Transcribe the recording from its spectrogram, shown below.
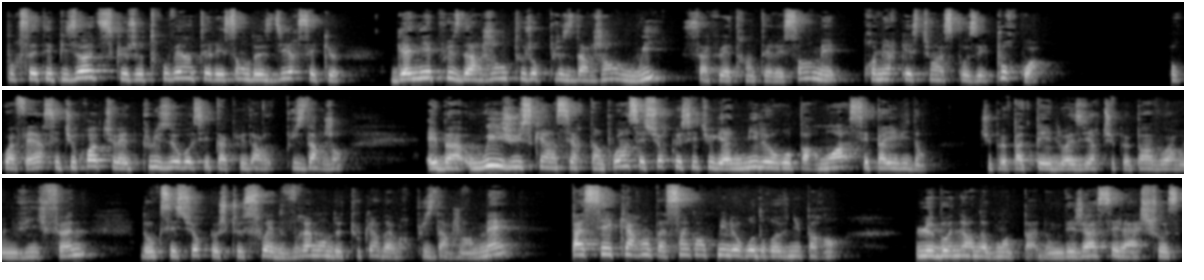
pour cet épisode, ce que je trouvais intéressant de se dire, c'est que gagner plus d'argent, toujours plus d'argent, oui, ça peut être intéressant, mais première question à se poser, pourquoi? Pourquoi faire Si tu crois que tu vas être plus heureux si tu as plus d'argent, eh bien oui, jusqu'à un certain point, c'est sûr que si tu gagnes 1000 euros par mois, c'est pas évident. Tu peux pas te payer de loisirs, tu peux pas avoir une vie fun. Donc c'est sûr que je te souhaite vraiment de tout cœur d'avoir plus d'argent. Mais passer 40 à 50 000 euros de revenus par an, le bonheur n'augmente pas. Donc déjà, c'est la chose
